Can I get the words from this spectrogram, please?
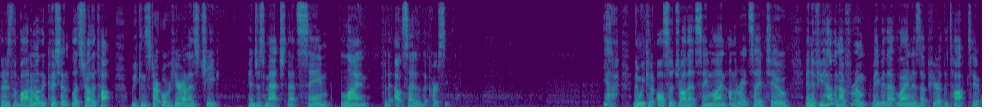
There's the bottom of the cushion. Let's draw the top. We can start over here on his cheek and just match that same line for the outside of the car seat. Yeah, then we could also draw that same line on the right side too. And if you have enough room, maybe that line is up here at the top too.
